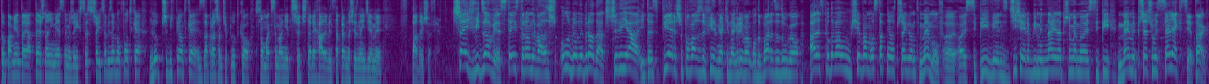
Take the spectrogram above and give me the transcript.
to pamiętaj, ja też na nim jestem, jeżeli chcesz strzelić sobie ze mną fotkę lub przybić piątkę, zapraszam cię plutko, są maksymalnie 3-4 hale, więc na pewno się znajdziemy. Wpadaj szefie. Cześć widzowie, z tej strony wasz ulubiony brodacz, czyli ja i to jest pierwszy poważny film jaki nagrywam od bardzo długo, ale spodobał się wam ostatnio przegląd memów e, o SCP, więc dzisiaj robimy najlepsze memy o SCP. Memy przeszły selekcję, tak,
